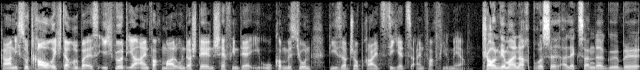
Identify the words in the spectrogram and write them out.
gar nicht so traurig darüber ist. Ich würde ihr einfach mal unterstellen, Chefin der EU-Kommission, dieser Job reizt sie jetzt einfach viel mehr. Schauen wir mal nach Brüssel. Alexander Göbel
